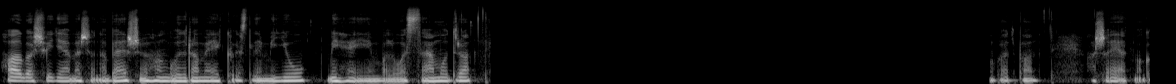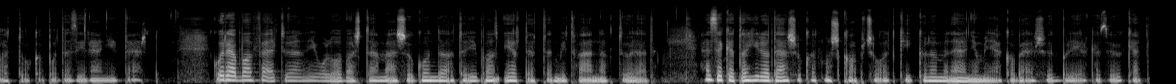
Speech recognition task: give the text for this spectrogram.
Hallgass figyelmesen a belső hangodra, mely közli mi jó, mi helyén való a számodra, magadban. A saját magadtól kapod az irányítást. Korábban feltűnően jól olvastál mások gondolataiban, értetted, mit várnak tőled. Ezeket a híradásokat most kapcsolt ki, különben elnyomják a belsődből érkezőket.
